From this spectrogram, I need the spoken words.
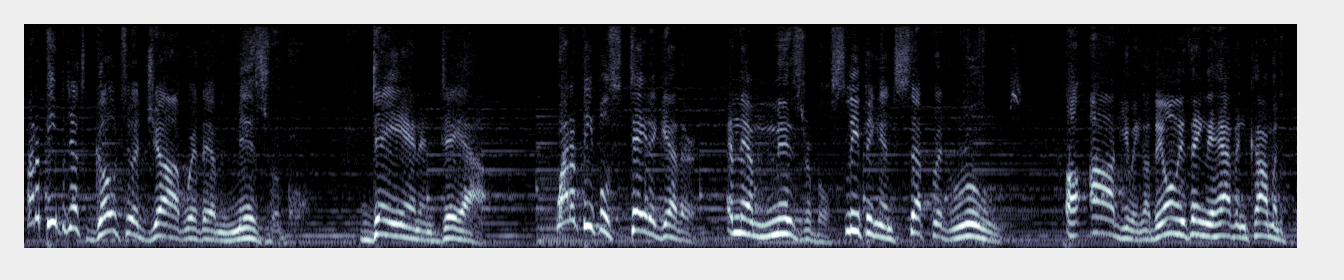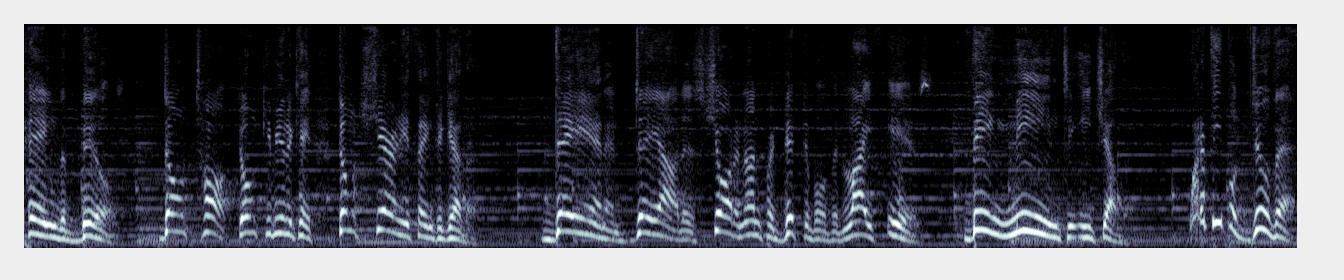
Why do people just go to a job where they're miserable, day in and day out? Why do people stay together and they're miserable, sleeping in separate rooms, or arguing, or the only thing they have in common is paying the bills? Don't talk, don't communicate, don't share anything together. Day in and day out, as short and unpredictable that life is being mean to each other. Why do people do that?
